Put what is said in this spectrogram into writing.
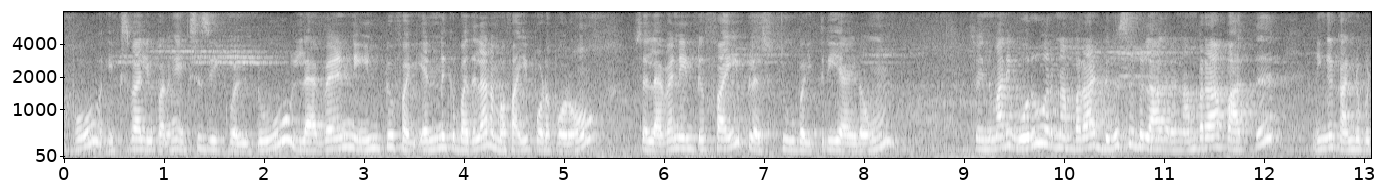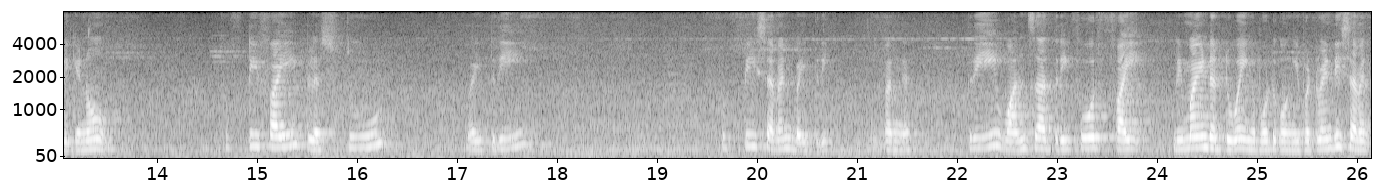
அப்போது எக்ஸ் வேல்யூ பாருங்கள் x is equal to eleven into five என்னுக்கு பதிலாக நம்ம ஃபைவ் போட போகிறோம் so eleven into five plus two by three ஆகிடும் ஸோ இந்த மாதிரி ஒரு ஒரு நம்பராக டிவிசிபிள் ஆகிற நம்பராக பார்த்து நீங்கள் கண்டுபிடிக்கணும். Fifty five plus two by three fifty seven by three பாருங்கள் three ones are three four five remainder டூவை இங்கே போட்டுக்கோங்க. இப்போ twenty seven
